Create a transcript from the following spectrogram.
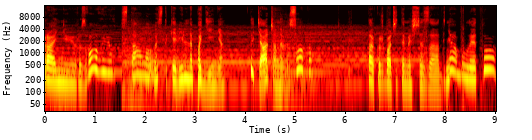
крайньою розвагою стало ось таке вільне падіння. Дитяча, невисока. Також, бачите, ми ще за дня були, то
